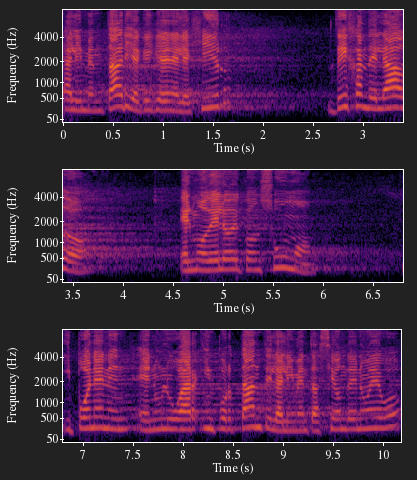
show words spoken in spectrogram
alimentaria que quieren elegir, dejan de lado el modelo de consumo y ponen en, en un lugar importante la alimentación de nuevo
